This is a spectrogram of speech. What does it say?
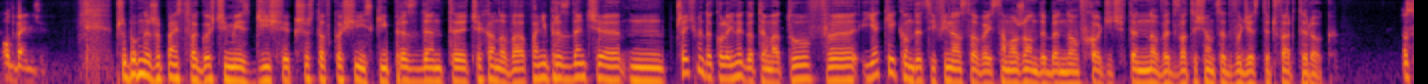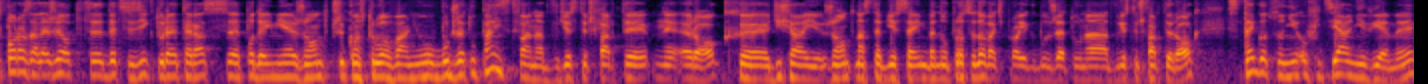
odbędzie. Przypomnę, że Państwa gościem jest dziś Krzysztof Kosiński, prezydent Ciechanowa. Panie prezydencie, mm, przejdźmy do kolejnego tematu. W jakiej kondycji finansowej samorządy będą wchodzić w ten nowy 2024 rok? No sporo zależy od decyzji, które teraz podejmie rząd przy konstruowaniu budżetu państwa na 24 rok. Dzisiaj rząd, następnie Sejm będą procedować projekt budżetu na 24 rok. Z tego, co nieoficjalnie wiemy,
